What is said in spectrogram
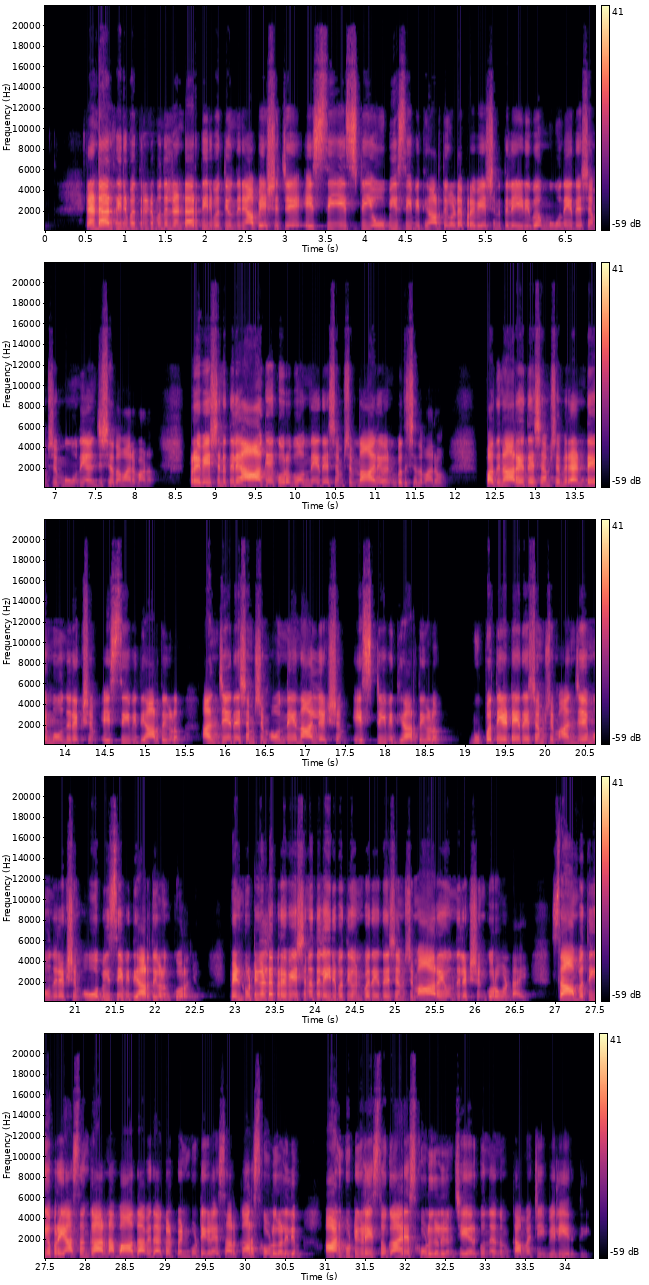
രണ്ടായിരത്തി ഇരുപത്തിരണ്ട് മുതൽ രണ്ടായിരത്തി ഇരുപത്തി ഒന്നിനെ അപേക്ഷിച്ച് S C S T O B C വിദ്യാർത്ഥികളുടെ പ്രവേശനത്തിലെ ഇടിവ് മൂന്ന് ദശാംശം മൂന്ന് അഞ്ച് ശതമാനമാണ്. പ്രവേശനത്തിലെ ആകെ കുറവ് ഒന്ന് ദശാംശം നാല് ഒൻപത് ശതമാനവും. പതിനാറ് ദശാംശം രണ്ട് മൂന്ന് ലക്ഷം എസ് സി വിദ്യാർത്ഥികളും അഞ്ച് ദശാംശം ഒന്ന് നാല് ലക്ഷം എസ് ടി വിദ്യാർത്ഥികളും മുപ്പത്തിയെട്ട് ദശാംശം അഞ്ച് മൂന്ന് ലക്ഷം ഒ ബി സി വിദ്യാർത്ഥികളും കുറഞ്ഞു. പെൺകുട്ടികളുടെ പ്രവേശനത്തിൽ ഇരുപത്തി ഒൻപത് ദശാംശം ആറ് ഒന്ന് ലക്ഷം കുറവുണ്ടായി. സാമ്പത്തിക പ്രയാസം കാരണം മാതാപിതാക്കൾ പെൺകുട്ടികളെ സർക്കാർ സ്കൂളുകളിലും ആൺകുട്ടികളെ സ്വകാര്യ സ്കൂളുകളിലും ചേർക്കുന്നെന്നും കമ്മിറ്റി വിലയിരുത്തി.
